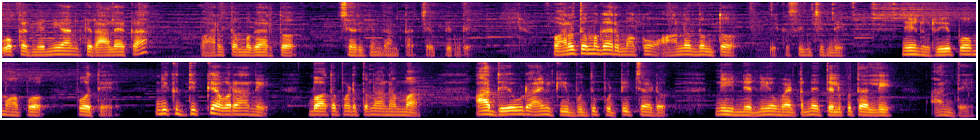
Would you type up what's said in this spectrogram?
ఒక నిర్ణయానికి రాలేక పార్వతమ్మ గారితో జరిగిందంతా చెప్పింది. పార్వతమ్మ గారి ముఖం ఆనందంతో వికసించింది. నేను రేపో మాపో పోతే నీకు దిక్కు ఎవరా అని బాధపడుతున్నానమ్మా. ఆ దేవుడు ఆయనకి బుద్ధి పుట్టించాడు. నీ నిర్ణయం వెంటనే తెలుపు తల్లి అంతే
